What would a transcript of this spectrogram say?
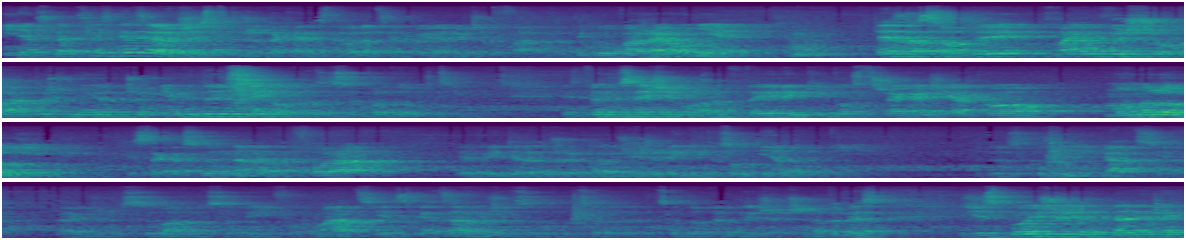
I na przykład nie zgadzają się z tym, że taka restauracja powinna być otwarta, tylko uważają, nie. Te zasoby mają wyższą wartość, my je odciągniemy do innego procesu produkcji. Więc w pewnym sensie można tutaj rynki postrzegać jako monologi. Jest taka słynna metafora w literaturze ekonomicznej, że rynki to są dialogi. To jest komunikacja. Także wysyłamy sobie informacje, zgadzamy się co, co, co do pewnych rzeczy. Natomiast jeśli spojrzy na rynek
